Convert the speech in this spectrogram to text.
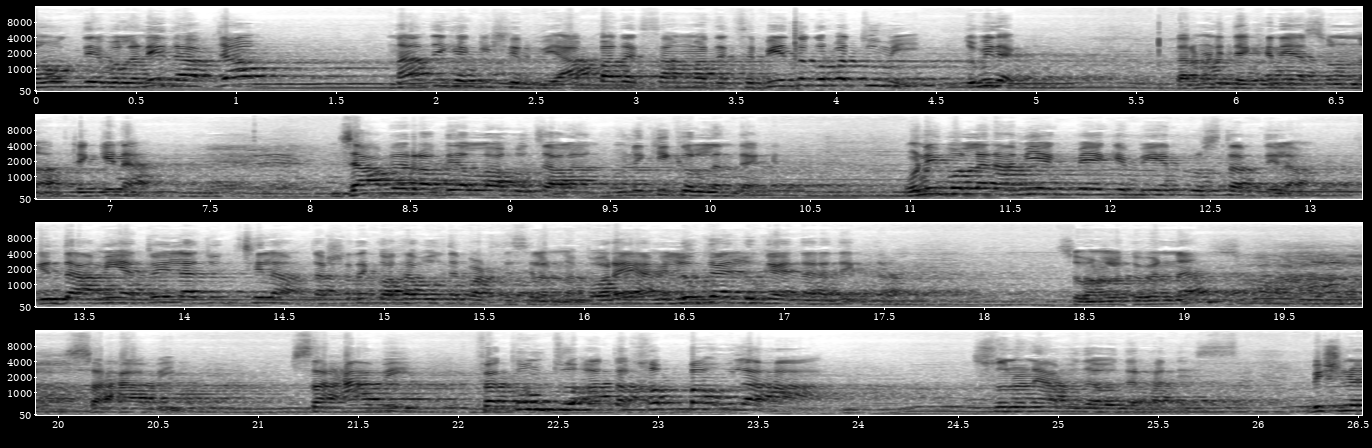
ধমক দিয়ে বললেন এই ধাপ যাও না দেখে কিসের বিয়ে? আব্বা দেখছে আম্মা দেখছে বিয়ে তো করবা তুমি তুমি দেখো। তার মানে দেখে নিয়ে আসুন না ঠিক কি না জাবের রাদি আল্লাহ চালান উনি কি করলেন দেখেন উনি বললেন আমি এক মেয়েকে বিয়ের প্রস্তাব দিলাম কিন্তু আমি এতই লাজুক ছিলাম তার সাথে কথা বলতে পারতেছিলাম না। পরে আমি লুকায় লুকায় তারা দেখতাম। সুবহানাল্লাহ কবেন না? ফাকুনতু আতাখাব্বাউ লাহা। সুনানে আবু দাউদের হাদিস। বিষ্ণু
